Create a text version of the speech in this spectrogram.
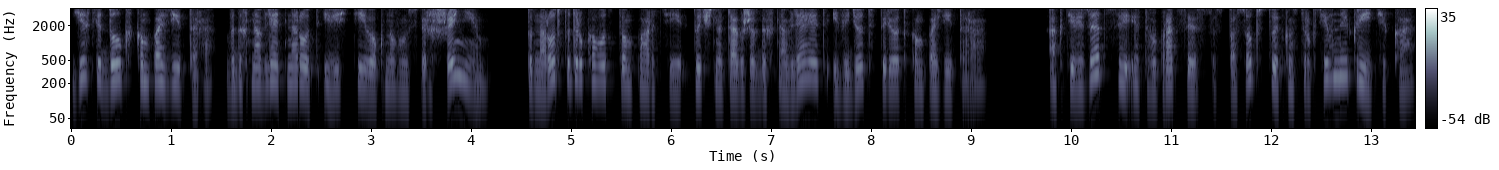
Если долг композитора – вдохновлять народ и вести его к новым свершениям, то народ под руководством партии точно так же вдохновляет и ведет вперед композитора. Активизации этого процесса способствует конструктивная критика,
